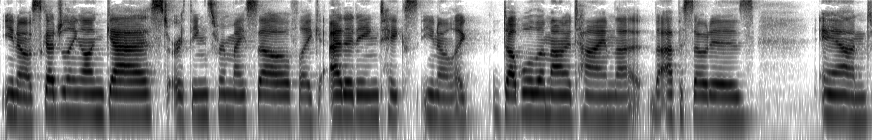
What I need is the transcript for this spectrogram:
you know, scheduling on guests or things for myself, like editing takes, you know, like double the amount of time that the episode is. And,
